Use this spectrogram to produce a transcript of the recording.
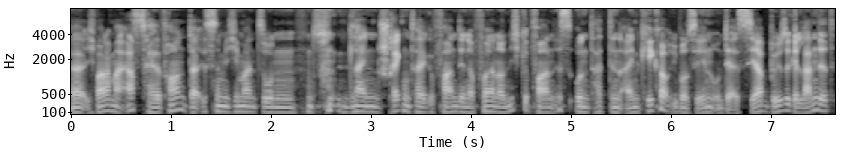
Äh, ich war da mal Ersthelfer. Da ist nämlich jemand so einen, so einen kleinen Streckenteil gefahren, den er vorher noch nicht gefahren ist und hat den einen Kicker übersehen und der ist sehr böse gelandet.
